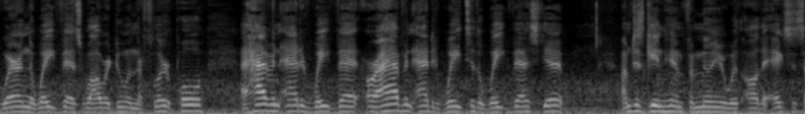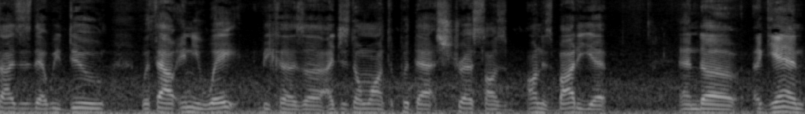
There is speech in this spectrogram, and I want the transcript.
wearing the weight vest while we're doing the flirt pole. I haven't added weight vest, or I haven't added weight to the weight vest yet. I'm just getting him familiar with all the exercises that we do without any weight because uh, I just don't want to put that stress on his, on his body yet. And uh, again,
